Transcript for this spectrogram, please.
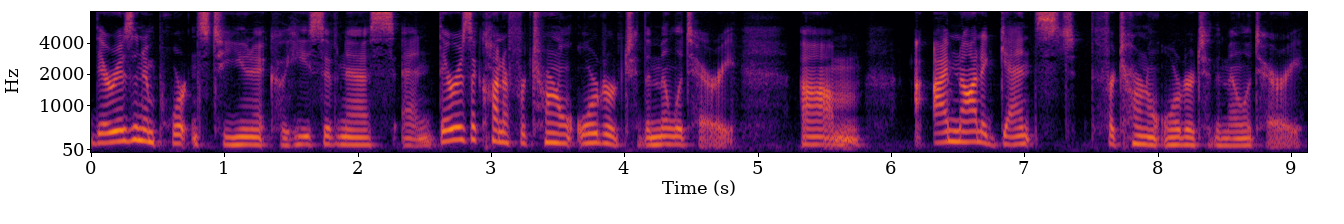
there is an importance to unit cohesiveness, and there is a kind of fraternal order to the military. Um, I'm not against fraternal order to the military.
